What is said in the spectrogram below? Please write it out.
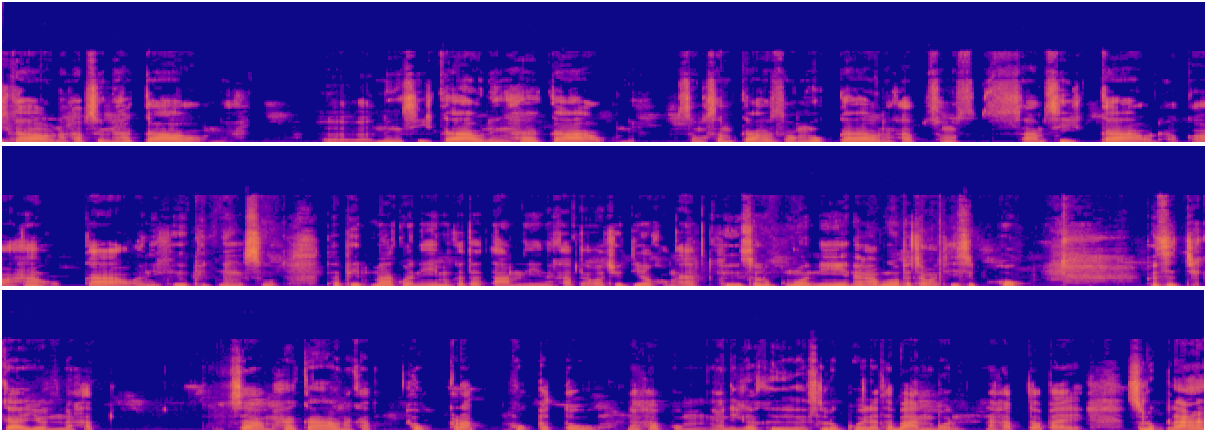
049 นะครับ 059เอ่อ149 159เนี่ย239 269นะครับ349แล้วก็569อันนี้คือผิด1สูตร ถ้าผิดมากกว่านี้มันก็จะตามนี้นะครับ แต่ว่าชุดเดียวของแอดคือสรุปงวดนี้นะครับ งวดประจำวันที่16พฤศจิกายนนะครับ359นะครับ6กลับ 6 ประตูนะครับผมอันนี้ก็คือสรุปหวยรัฐบาลบนนะครับ ต่อไปสรุปล่าง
